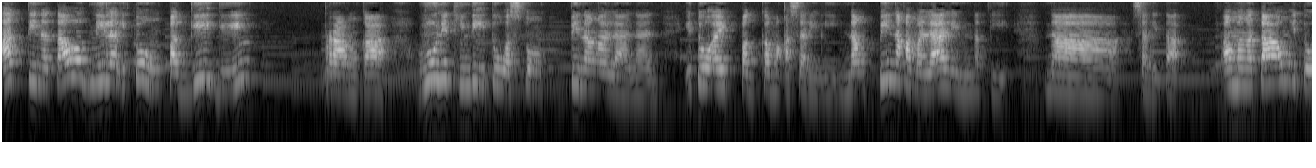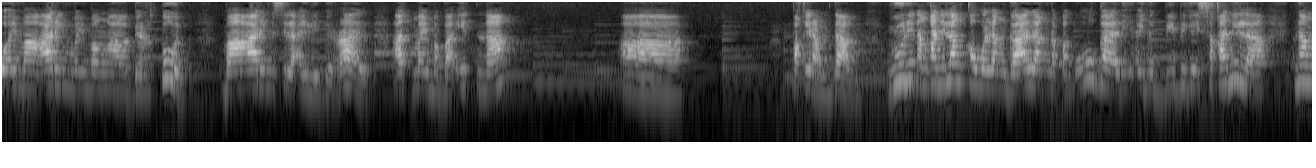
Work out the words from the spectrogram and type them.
At tinatawag nila itong pagiging prangka. Ngunit hindi ito wastong pinangalanan. Ito ay pagkamakasarili ng pinakamalalim na, ti- na salita. Ang mga taong ito ay maaaring may mga bertud, maaaring sila ay liberal, at may mabait na ah, pakiramdam. Ngunit ang kanilang kawalang-galang na pag-uugali ay nagbibigay sa kanila ng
